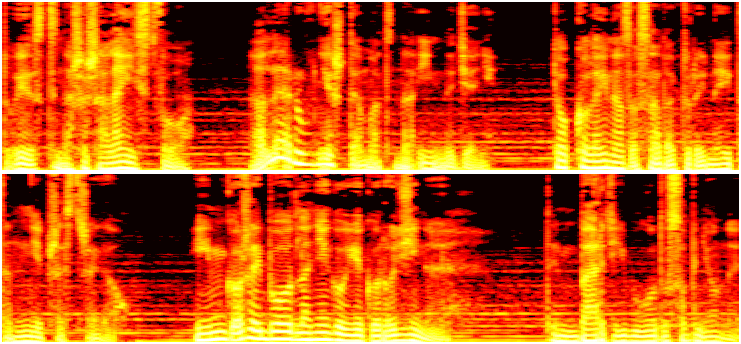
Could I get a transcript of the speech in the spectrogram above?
To jest nasze szaleństwo, ale również temat na inny dzień. To kolejna zasada, której Nathan nie przestrzegał. Im gorzej było dla niego i jego rodziny, tym bardziej był odosobniony.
